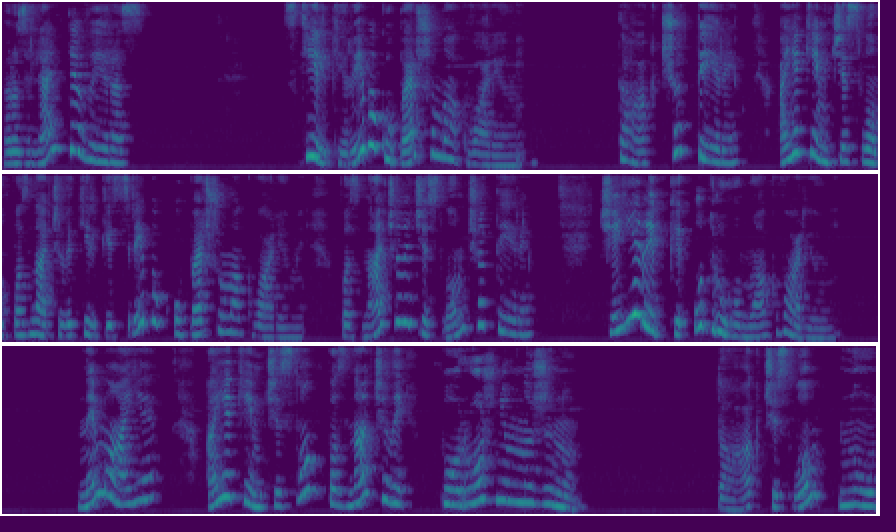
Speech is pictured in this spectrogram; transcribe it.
розгляньте вираз. Скільки рибок у першому акваріумі? Так, 4. А яким числом позначили кількість рибок у першому акваріумі? Позначили числом 4. Чи є рибки у другому акваріумі? Немає. А яким числом позначили порожню множину? Так, числом 0.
